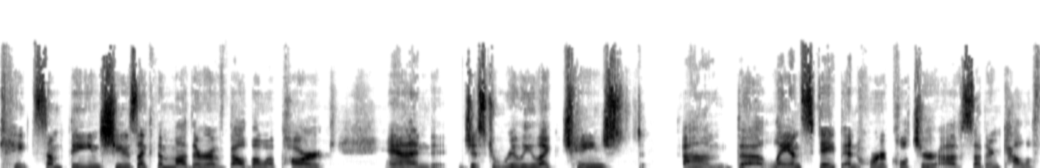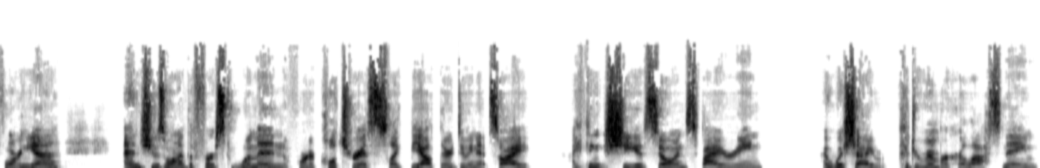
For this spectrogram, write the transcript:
Kate something. She was like the mother of Balboa Park and just really like changed um, the landscape and horticulture of Southern California. And she was one of the first women horticulturists to like be out there doing it. So I, I think she is so inspiring. I wish I could remember her last name.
